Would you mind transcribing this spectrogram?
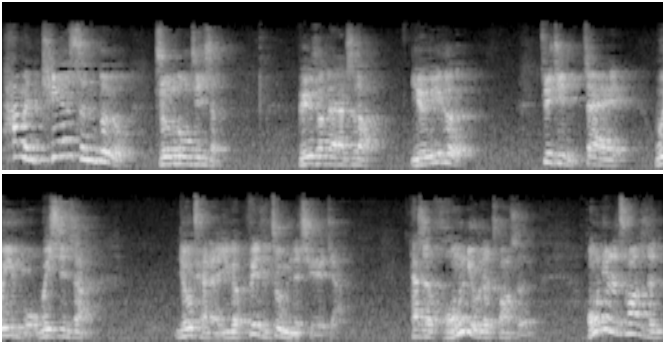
他们天生都有主人公精神。比如说，大家知道有一个最近在微博、微信上流传的一个非常著名的企业家，他是红牛的创始人。红牛的创始人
